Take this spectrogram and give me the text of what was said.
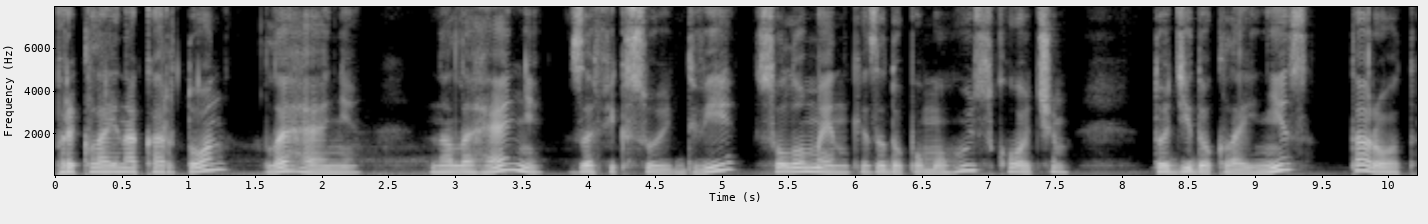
Приклей на картон легені. На легені зафіксуй дві соломинки за допомогою скотчем. Тоді доклей ніс та рот.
